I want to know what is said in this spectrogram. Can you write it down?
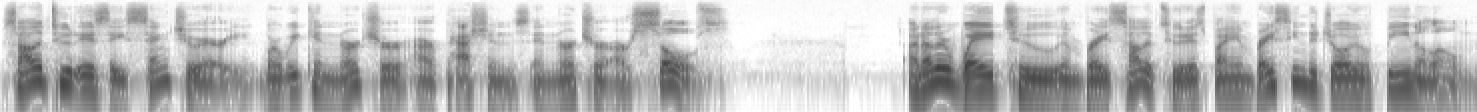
Solitude is a sanctuary where we can nurture our passions and nurture our souls. Another way to embrace solitude is by embracing the joy of being alone.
